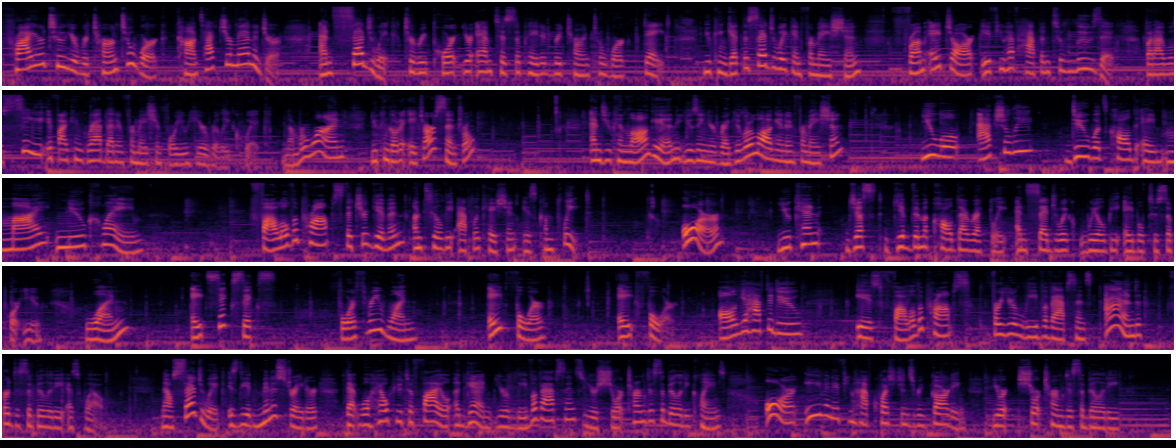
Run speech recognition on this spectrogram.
prior to your return to work, contact your manager and Sedgwick to report your anticipated return to work date. You can get the Sedgwick information from HR if you have happened to lose it, but I will see if I can grab that information for you here really quick. Number one, you can go to HR Central and you can log in using your regular login information. You will actually do what's called a My New Claim Follow the prompts that you're given until the application is complete. Or you can just give them a call directly, and Sedgwick will be able to support you. 1 866 431 8484. All you have to do is follow the prompts for your leave of absence and for disability as well. Now, Sedgwick is the administrator that will help you to file again your leave of absence, your short term disability claims, or even if you have questions regarding your short term disability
